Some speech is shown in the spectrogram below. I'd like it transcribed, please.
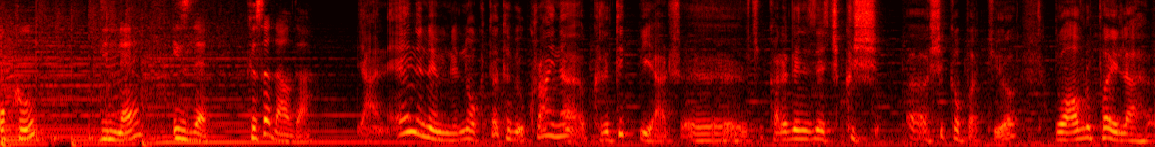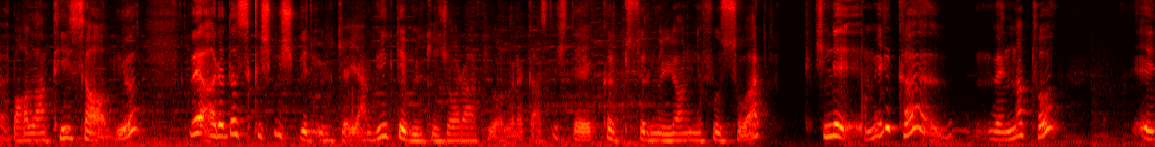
Oku, dinle, izle. Kısa Dalga. Yani en önemli nokta tabii Ukrayna kritik bir yer. Ee, Karadeniz'e çıkış aşı kapatıyor. Doğu Avrupa ile bağlantıyı sağlıyor. Ve arada sıkışmış bir ülke. Yani büyük de bir ülke coğrafi olarak aslında. işte 40 küsur milyon nüfusu var. Şimdi Amerika ve NATO e,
